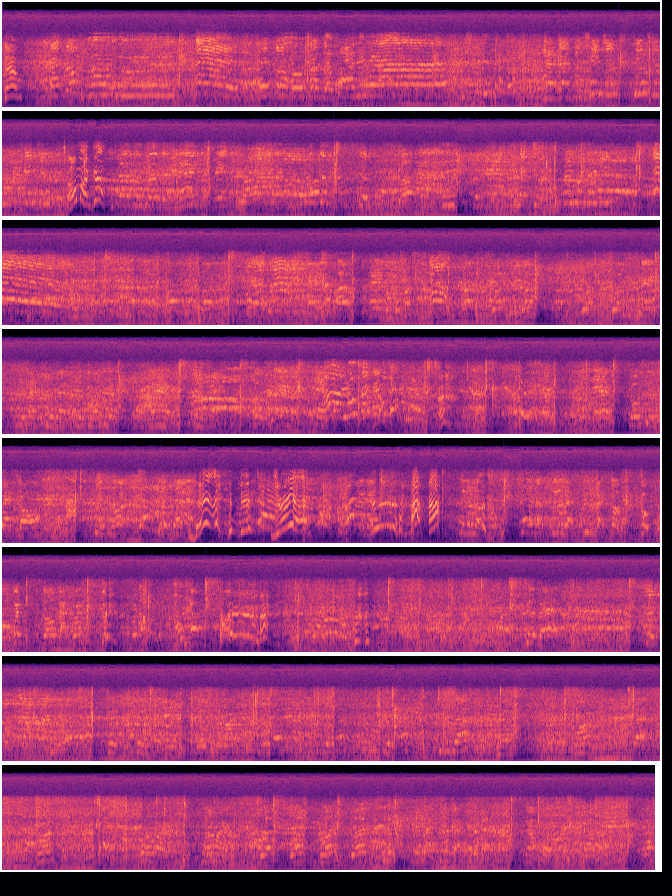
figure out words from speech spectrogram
Go. Oh my God. Go. Go forward. Go backward. Go backward. Up. To the back. To the front. To the back. To the, to the right. Go to the right. To the left. To the back. To the back. To the back. Left. Front. Back. Front. Back. Turn around. Turn around. What? What? What? What? To the back. To the back. To the back.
